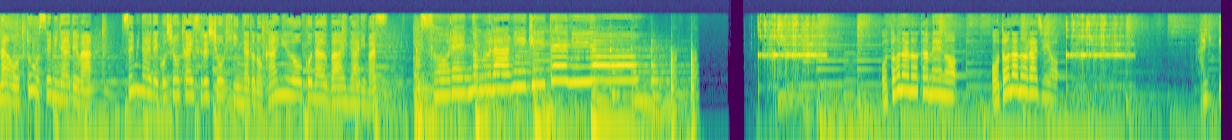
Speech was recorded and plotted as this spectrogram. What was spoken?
なお当セミナーではセミナーでご紹介する商品などの勧誘を行う場合があります。それの村に来て大人のための大人のラジオ。はい、え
